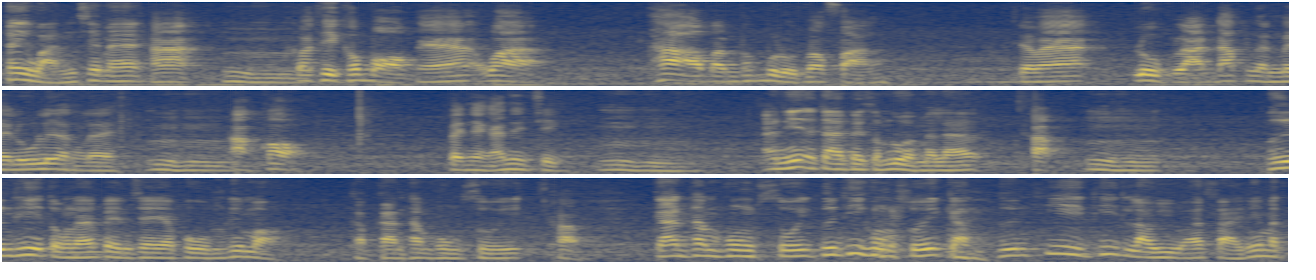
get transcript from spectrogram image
ไต้หวันใช่ไหมฮะฮะอืมก็ที่เขาบอกไงฮะว่า ถ้าเอาบรรพบุรุษมาฝังใช่ไหมฮะลูกหลานนับเงินไม่รู้เรื่องเลยอืมหืออะก็เป็นอย่างนั้นจริง อืมหืออันนี้อาจารย์ไปสำรวจมาแล้ว ๆ ครับ อืมหือพื้นที่ตรงนั้นเป็นชัยภูมิที่เหมาะกับการทำฮวงซุย ครับ การทำฮวงซุยพื้นที่ฮวงซุยกับพื้นที่ที่เราอยู่อาศัยนี่มัน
